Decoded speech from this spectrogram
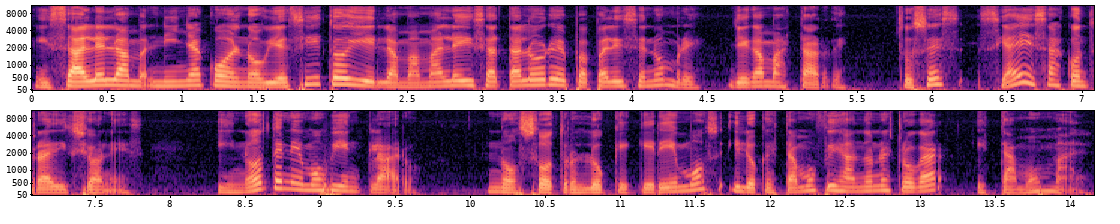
Y sale la niña con el noviecito y la mamá le dice a tal hora y el papá le dice, no hombre, llega más tarde. Entonces, si hay esas contradicciones y no tenemos bien claro nosotros lo que queremos y lo que estamos fijando en nuestro hogar, estamos mal.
